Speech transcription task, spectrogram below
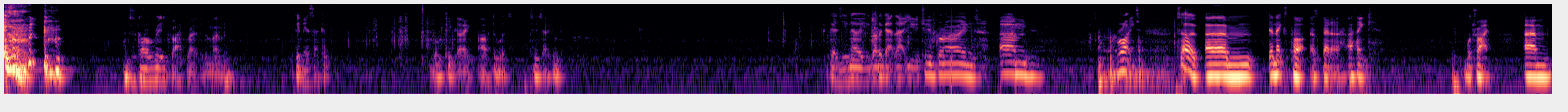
I've just got a really dry throat at the moment. Give me a second. We'll keep going afterwards. Two seconds. Because you know you've got to get that YouTube grind. Um, right. So um, the next part that's better. I think we'll try. Um,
